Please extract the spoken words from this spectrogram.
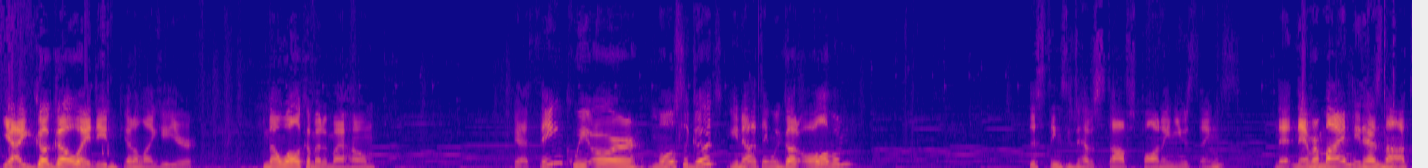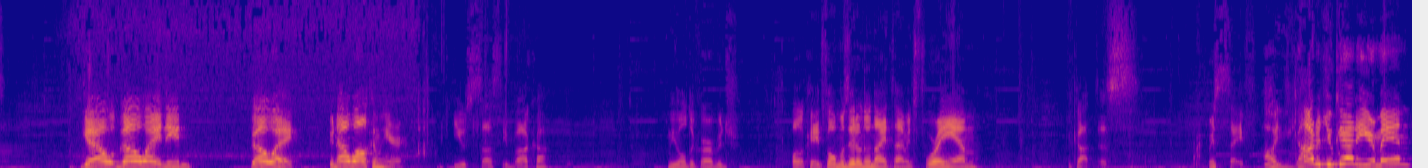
Yeah, go go away, dude. I don't like you here. You're not welcome at my home. Yeah, I think we are mostly good. You know, I think we got all of them. This thing seems to have stopped spawning new things. Ne never mind, it has not. Go, go away, dude. Go away. You're not welcome here. You sussy baka. Me all the garbage. Well, okay, it's almost into nighttime. It's 4 a.m. We got this. We're safe. Oh, how did you get here, man?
